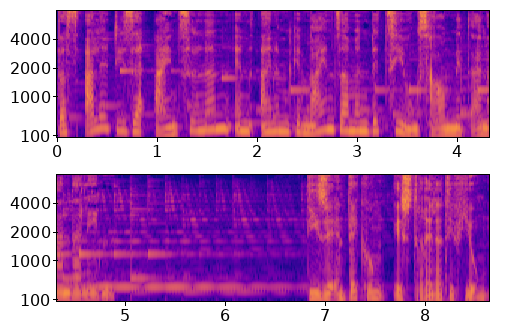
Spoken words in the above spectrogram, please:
dass alle diese Einzelnen in einem gemeinsamen Beziehungsraum miteinander leben. Diese Entdeckung ist relativ jung.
